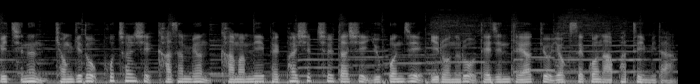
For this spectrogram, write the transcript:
위치는 경기도 포천시 가산면 가맘리 187-6번지 1원으로 대진대학교 역세권 아파트입니다.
